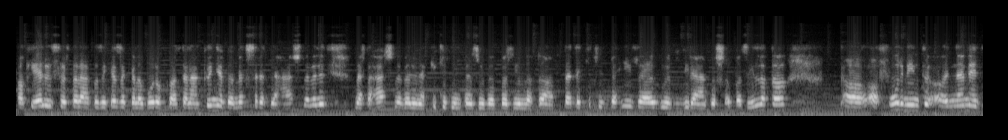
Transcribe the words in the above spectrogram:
aki először találkozik ezekkel a borokkal, talán könnyebben megszereti a háslevelőt, mert a háslevelőnek kicsit intenzívebb az illata, tehát egy kicsit behízelgőbb, virágosabb az illata, a, a furmint nem egy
